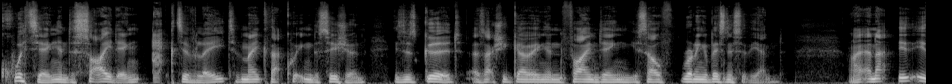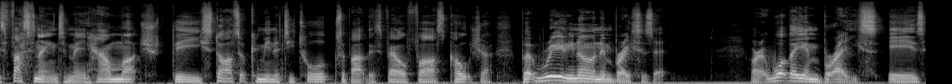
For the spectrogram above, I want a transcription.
quitting and deciding actively to make that quitting decision is as good as actually going and finding yourself running a business at the end. Right, and that- it's fascinating to me how much the startup community talks about this fail fast culture, but really no one embraces it. All right, what they embrace is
